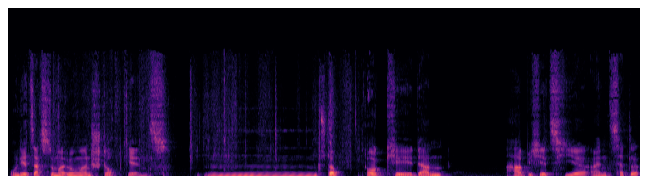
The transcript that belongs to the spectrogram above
Und jetzt sagst du mal irgendwann Stopp, Jens. Mm, stopp. Okay, dann habe ich jetzt hier einen Zettel,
